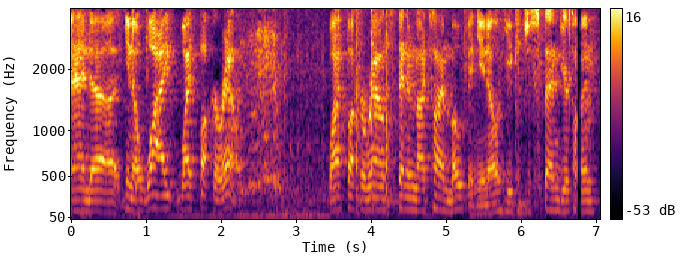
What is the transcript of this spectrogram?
And uh, you know, why why fuck around? Why fuck around spending my time moping, you know? You could just spend your time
